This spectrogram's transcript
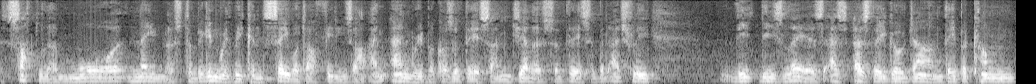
subtler, more nameless. To begin with, we can say what our feelings are. I'm angry because of this. I'm jealous of this. But actually, the, these layers, as, as they go down, they become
